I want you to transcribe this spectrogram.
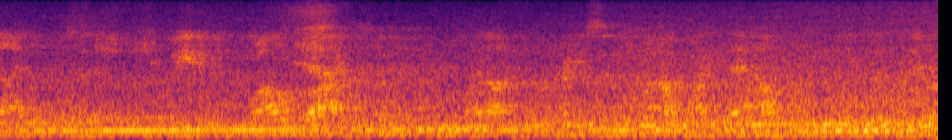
ninth position. She him in qualifying, Yeah. so to the race as well.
